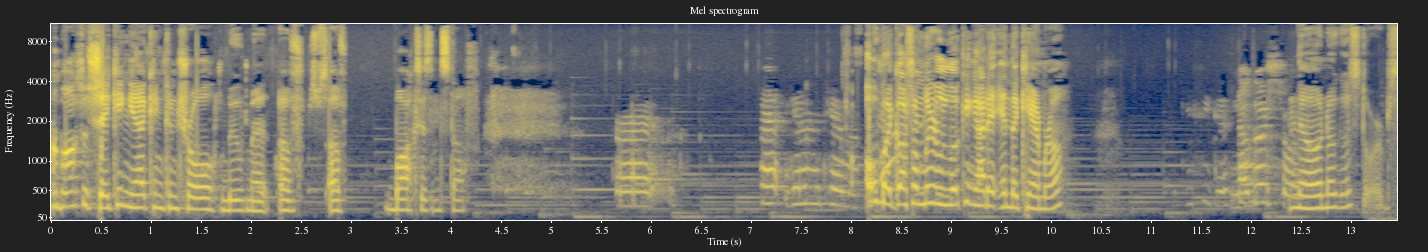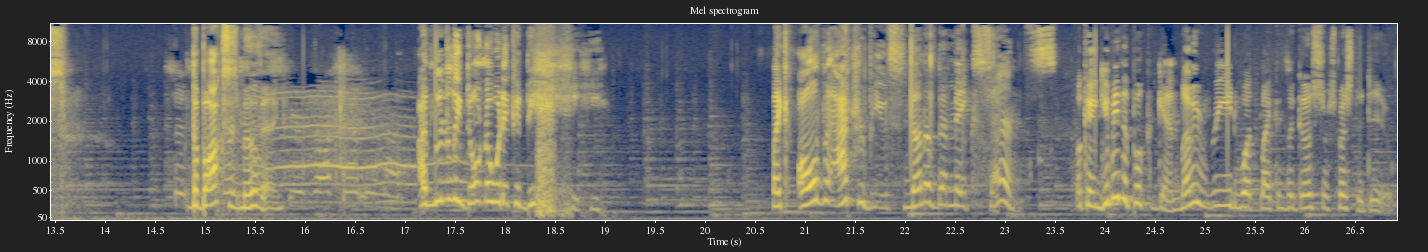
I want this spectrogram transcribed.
A box is shaking. Yeah, it can control movement of of boxes and stuff. Alright. Get, get in the camera. Oh my gosh, I'm literally looking at it in the camera. You see ghost No orbs? ghost story. No, no ghost orbs. The box is moving. I literally don't know what it could be. like all the attributes, none of them make sense. Okay, give me the book again. Let me read what like the ghosts are supposed to do.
